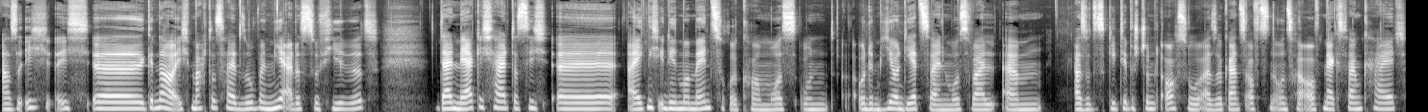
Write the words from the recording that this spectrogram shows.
also ich, ich äh, genau, ich mache das halt so, wenn mir alles zu viel wird, dann merke ich halt, dass ich äh, eigentlich in den Moment zurückkommen muss und, und im Hier und Jetzt sein muss, weil, ähm, also das geht dir bestimmt auch so. Also ganz oft sind unsere Aufmerksamkeit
